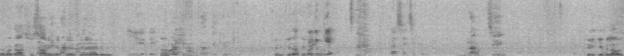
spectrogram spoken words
बघा अशी साडी घेतली आहे तिला हिरवी. हा? खिडकी. जाते कशाची खिडकी? ब्लाऊज.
